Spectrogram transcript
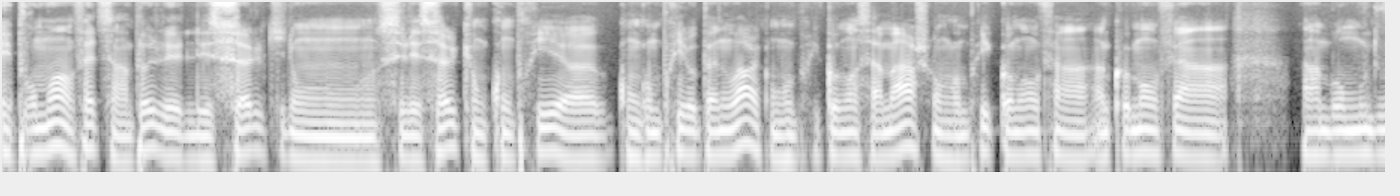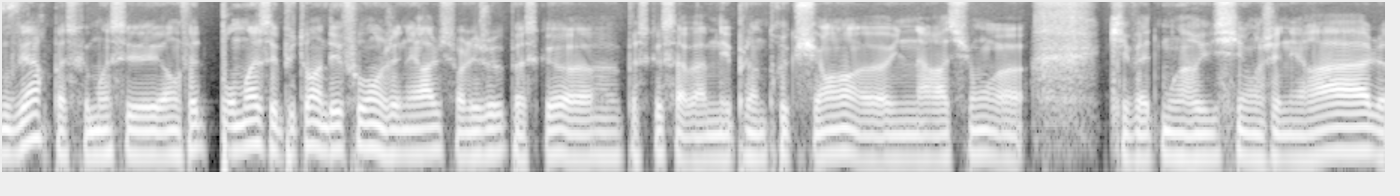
et pour moi, en fait, c'est un peu les, seuls qui l'ont, c'est les seuls qui ont compris, euh, qui ont compris l'open world, qui ont compris comment ça marche, qui ont compris comment on fait un, comment on fait un, un bon mood ouvert. Parce que moi, c'est, en fait, pour moi, c'est plutôt un défaut en général sur les jeux parce que, euh, parce que ça va amener plein de trucs chiants, euh, une narration qui va être moins réussie en général,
